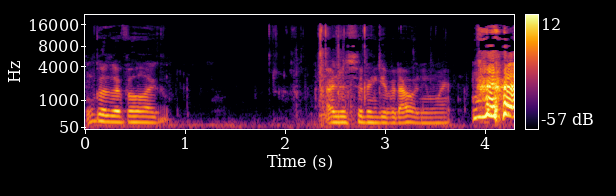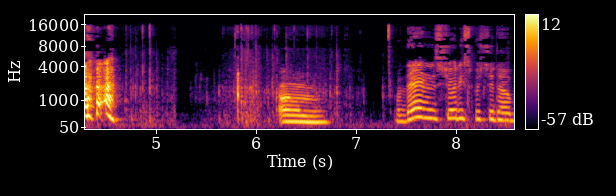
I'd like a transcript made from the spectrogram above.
because I felt like I just shouldn't give it out anymore. um, then Shorty switched it up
